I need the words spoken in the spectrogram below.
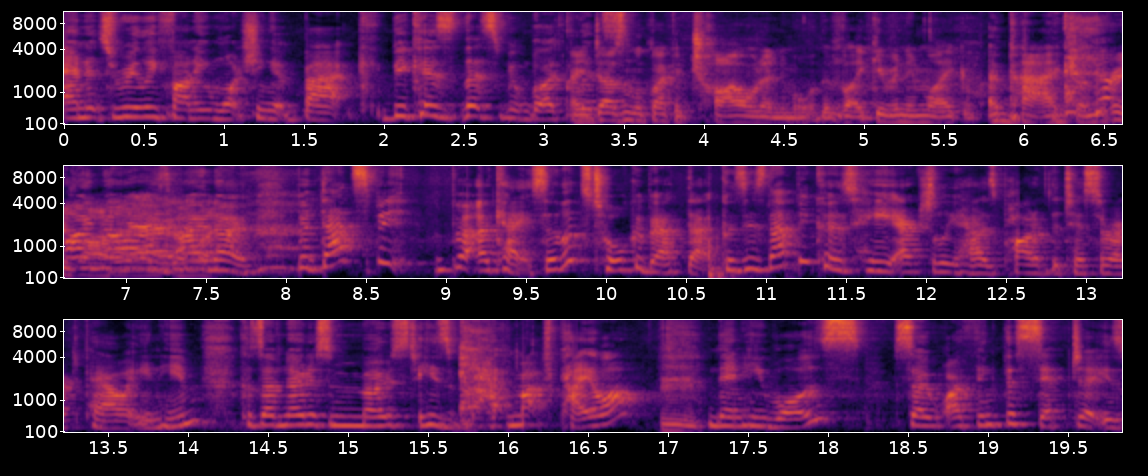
And it's really funny watching it back because let's like. And he doesn't look like a child anymore. They've like given him like a bag under his I know, eyes. I like- know. But that's be, but okay, so let's talk about that because is that because he actually has part of the Tesseract power in him? Because I've noticed most he's much paler Hmm. than he was. So I think the scepter is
